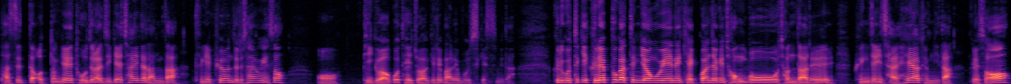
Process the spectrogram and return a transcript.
봤을 때 어떤 게 도드라지게 차이가 난다 등의 표현들을 사용해서 어 비교하고 대조하기를 말해 보시겠습니다. 그리고 특히 그래프 같은 경우에는 객관적인 정보 전달을 굉장히 잘 해야 됩니다. 그래서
